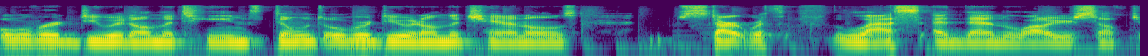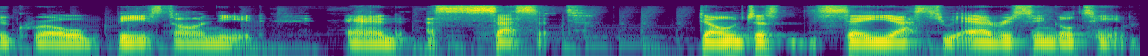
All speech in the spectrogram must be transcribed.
overdo it on the teams don't overdo it on the channels. Start with less and then allow yourself to grow based on need and assess it. Don't just say yes to every single team.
